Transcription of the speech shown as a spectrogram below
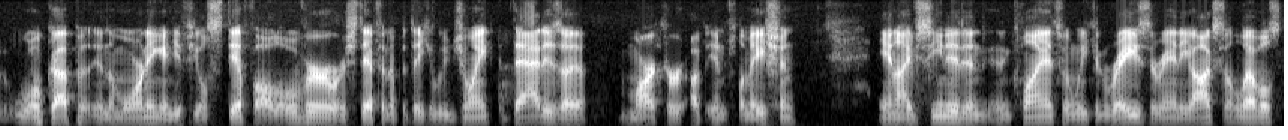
woke up in the morning and you feel stiff all over or stiff in a particular joint, that is a marker of inflammation. And I've seen it in, in clients when we can raise their antioxidant levels,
